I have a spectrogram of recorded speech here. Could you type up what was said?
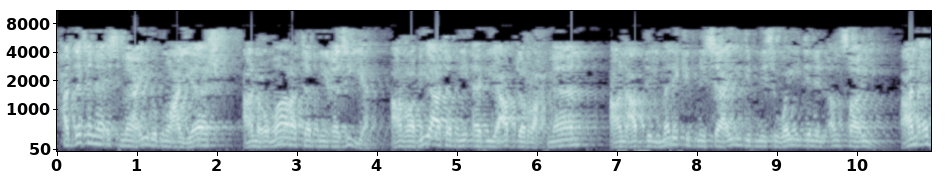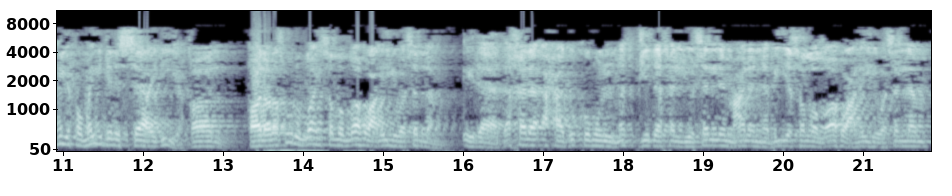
حدثنا إسماعيل بن عياش عن عمارة بن غزية عن ربيعة بن أبي عبد الرحمن عن عبد الملك بن سعيد بن سويد الأنصاري عن أبي حميد الساعدي قال قال رسول الله صلى الله عليه وسلم إذا دخل أحدكم المسجد فليسلم على النبي صلى الله عليه وسلم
